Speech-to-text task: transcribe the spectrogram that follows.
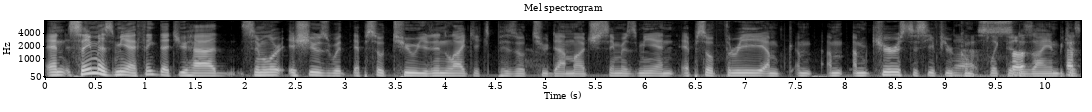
And same as me, I think that you had similar issues with episode two. You didn't like episode two that much, same as me. And episode three, I'm I'm I'm, I'm curious to see if you're Yeah, conflicted so- as I am because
